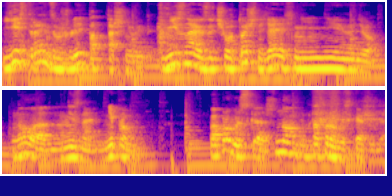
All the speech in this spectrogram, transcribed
Есть разница, потому что людей подташнивает. Не знаю из-за чего точно, я их не, не надевал. Ну ладно. Не знаю, не пробовал. Попробуешь, скажешь. Ну, попробуй, скажу, да.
